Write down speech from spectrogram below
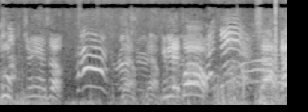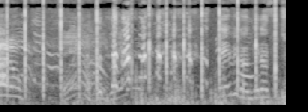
Move. Put your hands up. Ah. Now, now. Give me that ball. Right Shot. Got him. Damn, David. David gonna get us in trouble.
